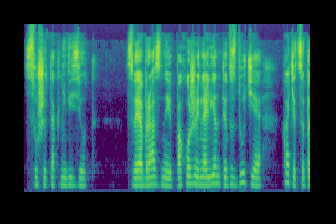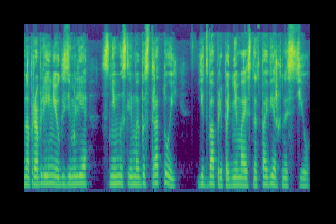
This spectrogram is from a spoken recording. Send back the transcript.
Суши так не везет. Своеобразные, похожие на ленты вздутия, катятся по направлению к земле с немыслимой быстротой, едва приподнимаясь над поверхностью.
